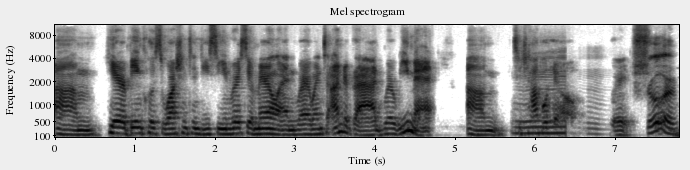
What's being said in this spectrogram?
um, here, being close to Washington D.C., University of Maryland, where I went to undergrad, where we met, um, to Chapel Hill. Mm. Where Sure.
